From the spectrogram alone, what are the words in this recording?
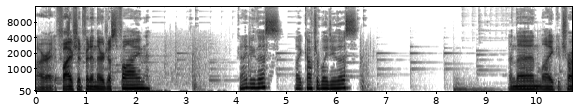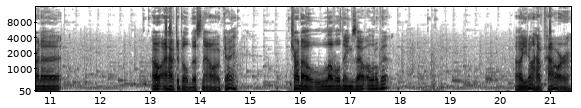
Alright, five should fit in there just fine. Can I do this? Like, comfortably do this? And then, like, try to... Oh, I have to build this now, okay try to level things out a little bit. Oh, you don't have power.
